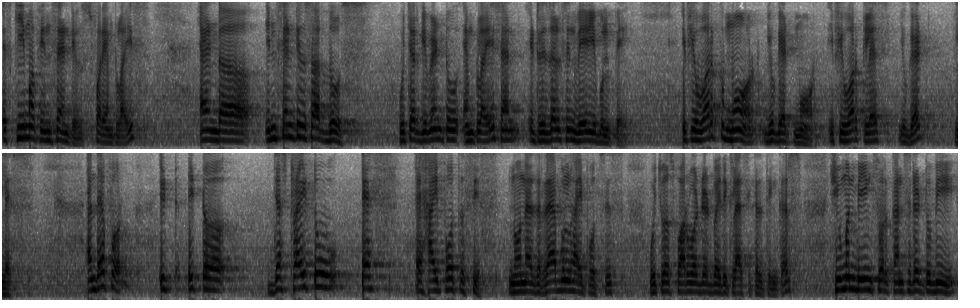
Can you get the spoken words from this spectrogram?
a scheme of incentives for employees. And uh, incentives are those which are given to employees and it results in variable pay. If you work more, you get more. If you work less, you get less. And therefore, it, it uh, just try to test a hypothesis known as a Rabble hypothesis which was forwarded by the classical thinkers. Human beings were considered to be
